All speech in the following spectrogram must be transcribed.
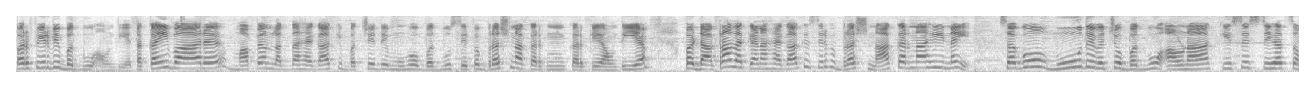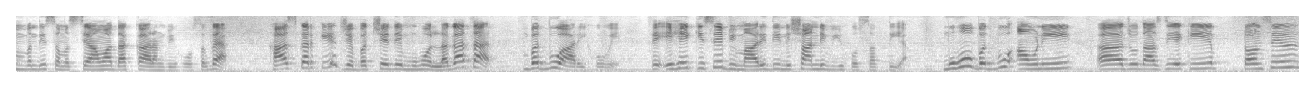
ਪਰ ਫਿਰ ਵੀ ਬਦਬੂ ਆਉਂਦੀ ਹੈ। ਤਾਂ ਕਈ ਵਾਰ ਮਾਪਿਆਂ ਨੂੰ ਲੱਗਦਾ ਹੈਗਾ ਕਿ ਬੱਚੇ ਦੇ ਮੂੰਹੋਂ ਬਦਬੂ ਸਿਰਫ ਬ੍ਰਸ਼ ਨਾ ਕਰਨ ਕਰਕੇ ਆਉਂਦੀ ਹੈ। ਪਰ ਡਾਕਟਰਾਂ ਦਾ ਕਹਿਣਾ ਹੈਗਾ ਕਿ ਸਿਰਫ ਬ੍ਰਸ਼ ਨਾ ਕਰਨਾ ਹੀ ਨਹੀਂ, ਸਗੋਂ ਮੂੰਹ ਦੇ ਵਿੱਚੋਂ ਬਦਬੂ ਆਉਣਾ ਕਿਸੇ ਸਿਹਤ ਸੰਬੰਧੀ ਸਮੱਸਿਆਵਾਂ ਦਾ ਕਾਰਨ ਵੀ ਹੋ ਸਕਦਾ ਹੈ। ਖਾਸ ਕਰਕੇ ਜੇ ਬੱਚੇ ਦੇ ਮੂੰਹੋਂ ਲਗਾਤਾਰ ਬਦਬੂ ਆ ਰਹੀ ਹੋਵੇ, ਤੇ ਇਹ ਕਿਸੇ ਬਿਮਾਰੀ ਦੀ ਨਿਸ਼ਾਨੀ ਵੀ ਹੋ ਸਕਦੀ ਆ ਮੂੰਹੋਂ ਬਦਬੂ ਆਉਣੀ ਜੋ ਦੱਸਦੀ ਹੈ ਕਿ ਟੌਨਸਿਲ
